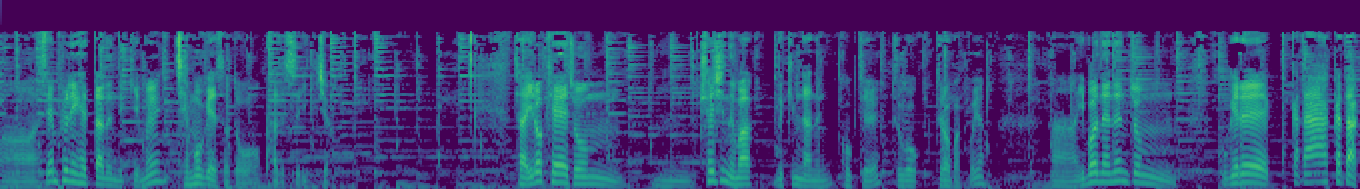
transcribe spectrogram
어, 샘플링 했다는 느낌을 제목에서도 받을 수 있죠. 자 이렇게 좀 음, 최신 음악 느낌 나는 곡들 두 곡 들어봤고요. 아, 이번에는 좀 고개를 까닥까닥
